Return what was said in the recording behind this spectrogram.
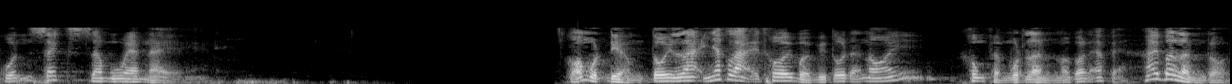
cuốn sách Samuel này. Có một điểm tôi lại nhắc lại thôi, bởi vì tôi đã nói không phải một lần mà có lẽ phải hai, ba lần rồi.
